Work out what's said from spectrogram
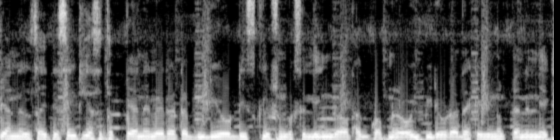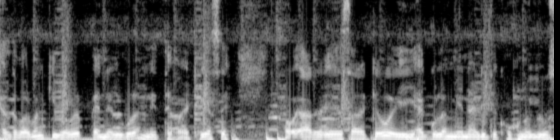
প্যানেল চাইতেছেন, ঠিক আছে? তো প্যানেলের একটা ভিডিও ডিসক্রিপশন বক্সে লিঙ্ক দেওয়া থাকব, আপনারা ওই ভিডিওটা দেখে কিন্তু প্যানেল নিয়ে খেলতে পারবেন, কীভাবে প্যানেলগুলো নিতে হয়, ঠিক আছে? আর এছাড়া কেউ এই হ্যাকগুলো মেন আইডিতে কখনো ইউজ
